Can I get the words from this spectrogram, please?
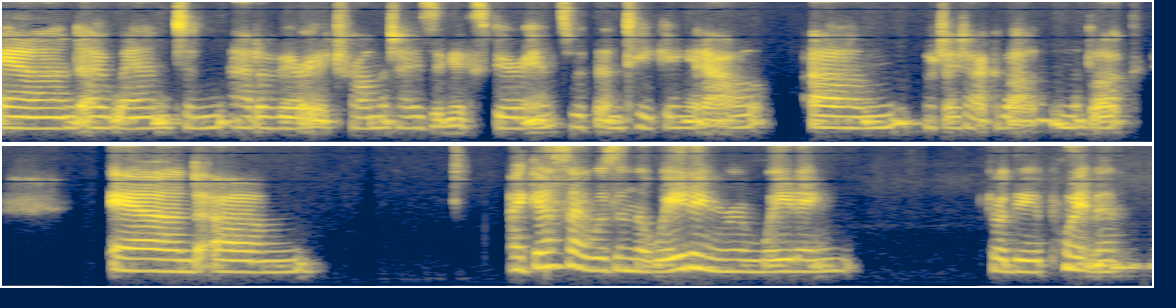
and I went and had a very traumatizing experience with them taking it out, um, which I talk about in the book. And um, I guess I was in the waiting room waiting for the appointment.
